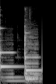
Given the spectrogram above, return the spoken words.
す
